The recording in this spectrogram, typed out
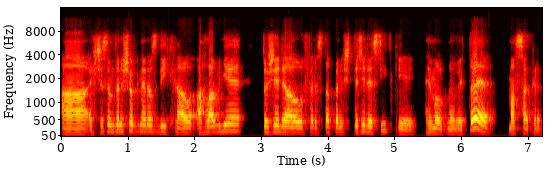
a ještě jsem ten šok nerozdýchal a hlavně to, že dal Verstappen čtyři desítky Hamiltonovi, to je masakr,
